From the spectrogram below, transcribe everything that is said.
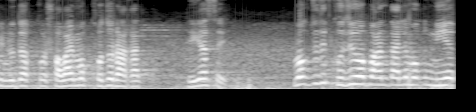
পিন্টু দাক ক, সবাই মোক খোঁজো ঢাকার। ঠিক আছে? মোক যদি খুঁজেও পান, তাহলে মোক নিয়ে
